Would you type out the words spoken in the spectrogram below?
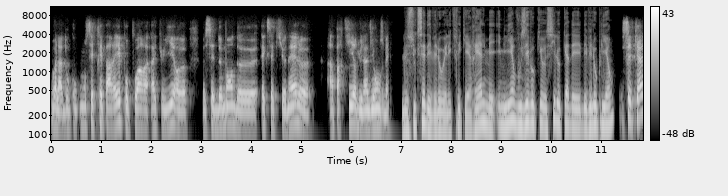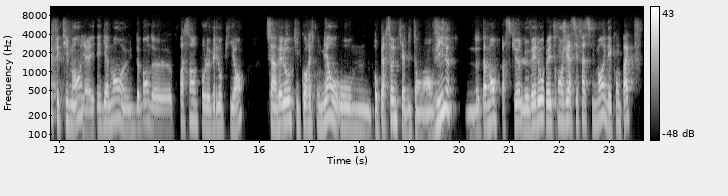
Voilà, donc on, s'est préparé pour pouvoir accueillir euh, cette demande exceptionnelle à partir du lundi 11 mai. Le succès des vélos électriques est réel, mais Émilien, vous évoquez aussi le cas des, vélos pliants C'est le cas, effectivement. Il y a également une demande croissante pour le vélo pliant. C'est un vélo qui correspond bien aux, personnes qui habitent en, ville, notamment parce que le vélo peut être rangé assez facilement, il est compact,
